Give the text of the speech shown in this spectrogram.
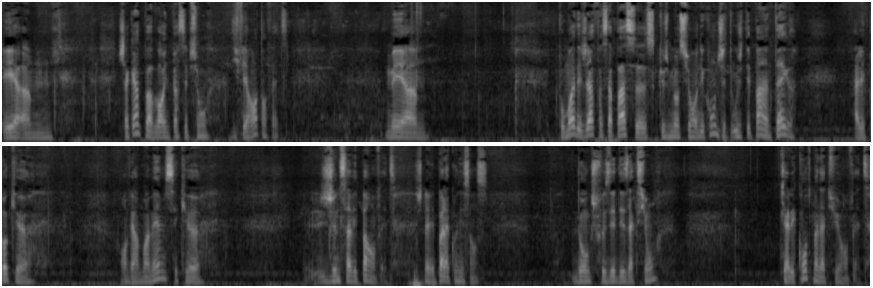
Et euh, chacun peut avoir une perception différente en fait. Mais euh, pour moi déjà face à face, ce que je me suis rendu compte, où j'étais pas intègre à l'époque euh, envers moi-même, c'est que je ne savais pas en fait. Je n'avais pas la connaissance. Donc je faisais des actions qui allaient contre ma nature en fait.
